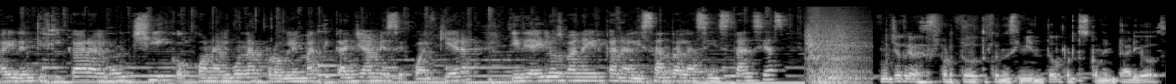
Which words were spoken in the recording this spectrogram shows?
a identificar algún chico con alguna problemática, llámese cualquiera, y de ahí los van a ir canalizando a las instancias. Muchas gracias por todo tu conocimiento, por tus comentarios.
